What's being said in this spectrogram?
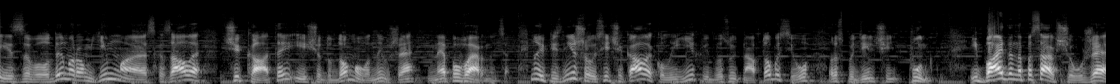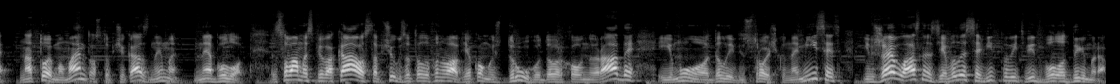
із Володимиром їм е, сказали чекати, і що додому вони вже не повернуться. Ну і пізніше усі чекали, коли їх відвезуть на автобусі у розподільчий пункт. І Байден написав, що вже на той момент Остапчука з ними не було. За словами співака, Остапчук зателефонував якомусь другу до Верховної Ради, і йому дали відстрочку на місяць. І вже власне з'явилася відповідь від Володимира.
